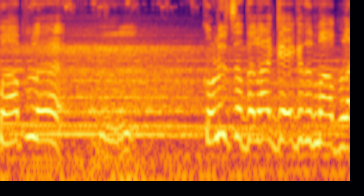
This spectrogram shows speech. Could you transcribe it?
மாப்பிள குளிச்சதெல்லாம் கேக்குது மாப்பிள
